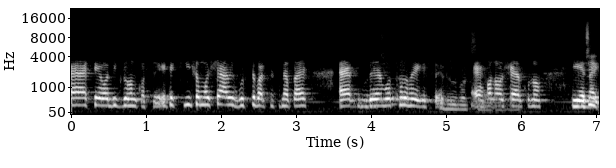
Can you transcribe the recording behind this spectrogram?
আহ, সে অধিগ্রহণ করছে। এটা কি সমস্যা? আমি বুঝতে পারতেছি না প্রায় এক দেড় বছর হয়ে গেছে। এখনও সে আর কোনো ইয়ে। নাই।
